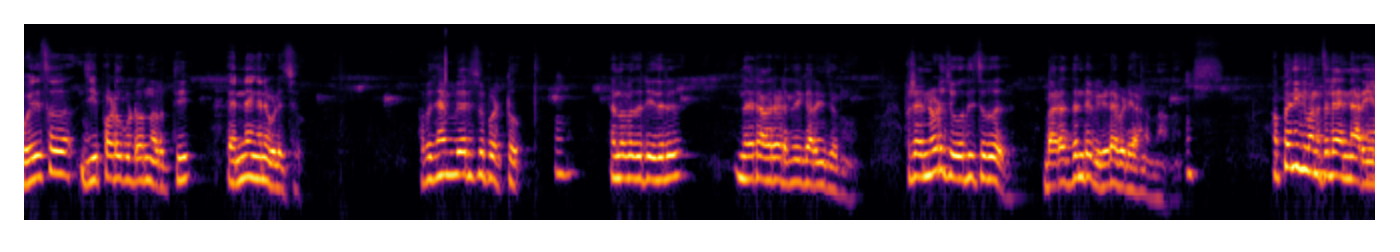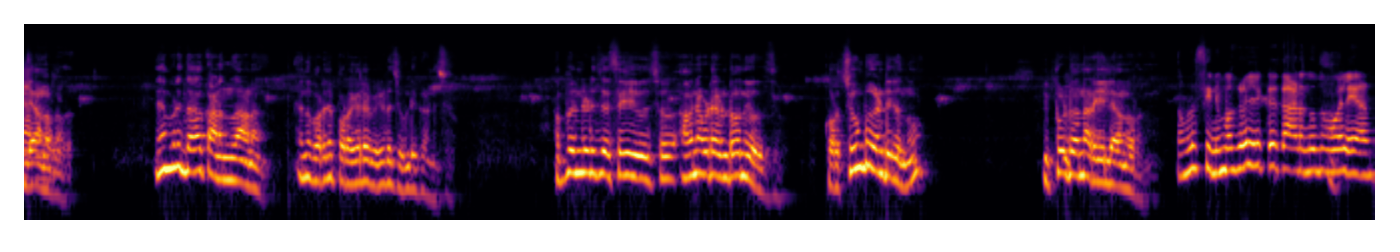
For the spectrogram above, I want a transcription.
പോലീസ് ജീപ്പാട് കൊണ്ടുവന്ന് നിർത്തി എന്നെ ഇങ്ങനെ വിളിച്ചു. അപ്പോൾ ഞാൻ വിചാരിച്ചു പെട്ടു എന്നുള്ള രീതിയിൽ നേരെ അവരുടെ അടുത്തേക്ക് ഇറങ്ങി ചെന്നു. പക്ഷെ എന്നോട് ചോദിച്ചത് ഭരതന്റെ വീട് എവിടെയാണെന്നാണ്. അപ്പോൾ എനിക്ക് മനസ്സിലായി എന്നെ അറിയില്ല എന്നുള്ളത്. ഞാൻ പറഞ്ഞു ഇതാ കാണുന്നതാണ് എന്ന് പറഞ്ഞ് പുറകിലെ വീട് ചൂണ്ടിക്കാണിച്ചു. അപ്പോൾ എന്റെ അടുത്ത് എസ് ഐ ചോദിച്ചു അവൻ അവിടെ ഉണ്ടോ എന്ന് ചോദിച്ചു. കുറച്ചു മുമ്പ് കണ്ടിരുന്നു. ഇപ്പോൾ ഉണ്ടോയെന്ന് അറിയില്ല എന്ന് പറഞ്ഞു. നമ്മൾ സിനിമകളിലൊക്കെ കാണുന്നത് പോലെയാണ്.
